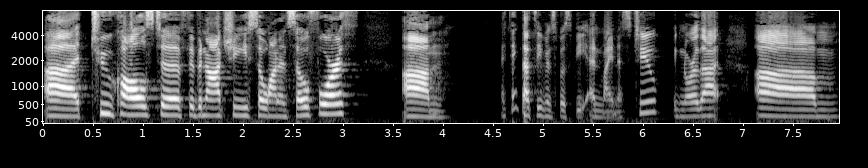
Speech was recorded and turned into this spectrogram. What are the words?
uh, two calls to Fibonacci, so on and so forth. Um, I think that's even supposed to be n minus 2. Ignore that. Um,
